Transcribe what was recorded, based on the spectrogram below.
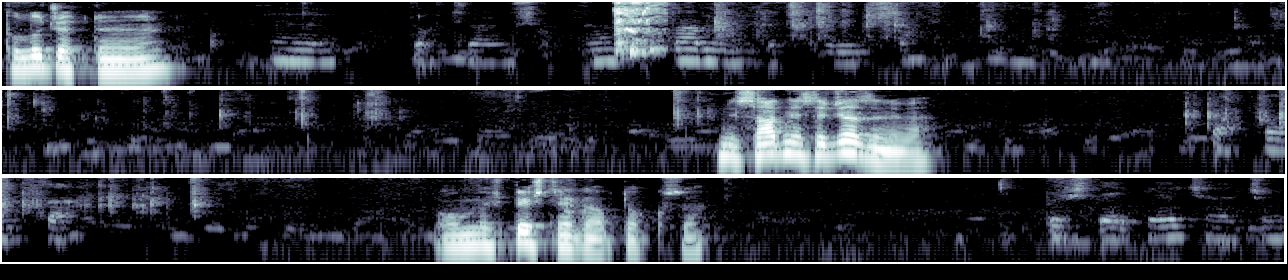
Pulu götdün. Saat neçə gəldin evə? Dokuzda. 15 5 dəqiqə qalıb 9-a. Beş dakikaya çağıracağım.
